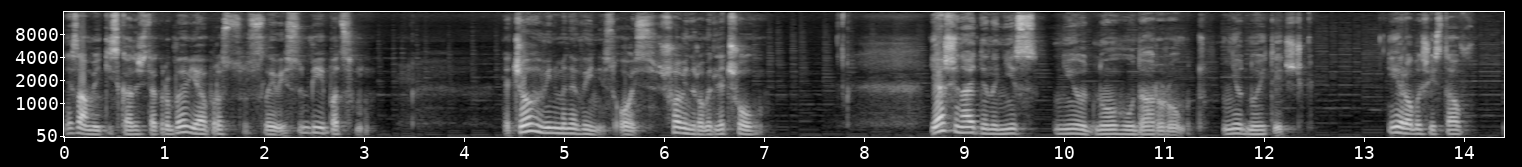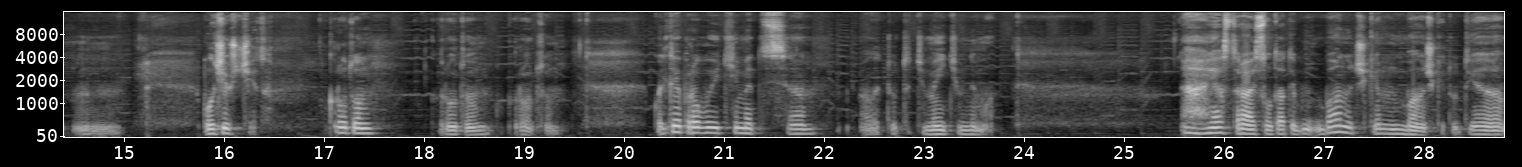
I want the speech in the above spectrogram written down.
Я сам в якійсь каточці так робив, я просто сливий собі і пацану. Для чого він мене виніс? Ось, що він робить? Для чого? Я ще навіть не наніс ні одного удару роботу, ні одної тички. І робот ще став. Получив щит. Круто, круто, круто. Кольти пробують тімитися, але тут тімейтів нема. Я стараюся лутати баночки. Баночки тут я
